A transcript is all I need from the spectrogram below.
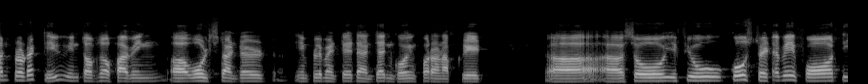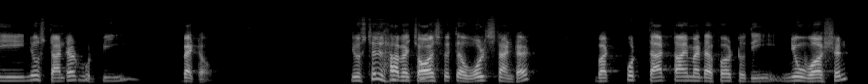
unproductive in terms of having uh, old standard implemented and then going for an upgrade. Uh, uh, so if you go straight away for the new standard would be better. You still have a choice with the old standard, but put that time and effort to the new version.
